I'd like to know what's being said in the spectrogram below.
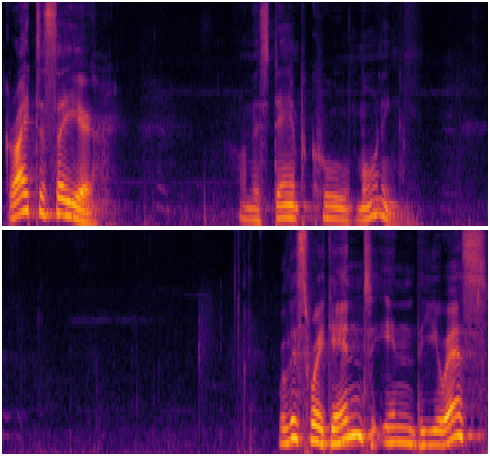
Great to see you on this damp, cool morning. Well, this weekend in the US,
